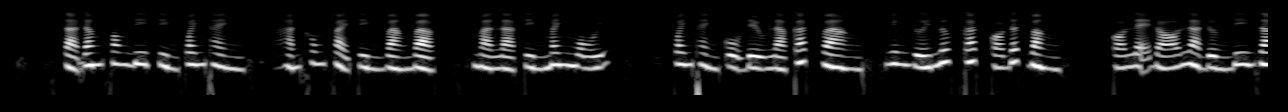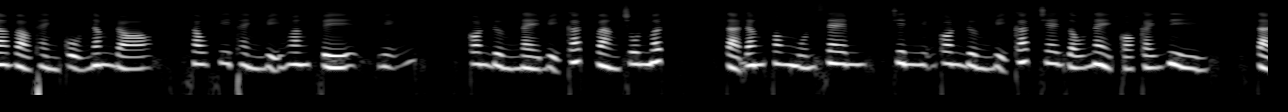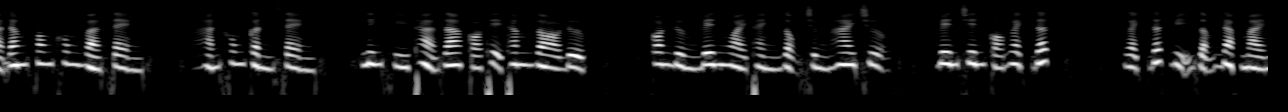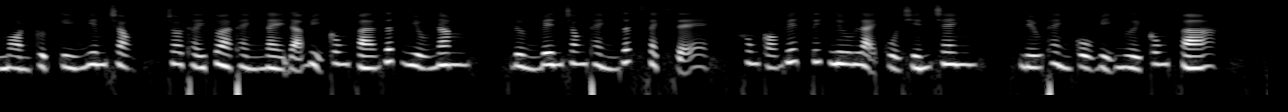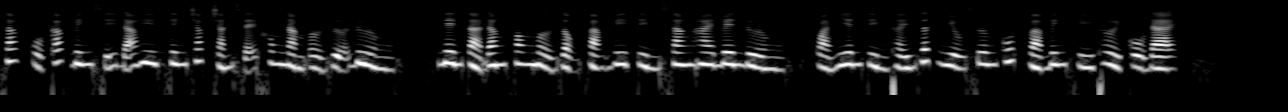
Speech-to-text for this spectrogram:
Tả Đăng Phong đi tìm quanh thành, hắn không phải tìm vàng bạc, mà là tìm manh mối. Quanh thành cổ đều là cát vàng, nhưng dưới lớp cát có đất bằng. Có lẽ đó là đường đi ra vào thành cổ năm đó. Sau khi thành bị hoang phế, những con đường này bị cát vàng chôn mất. Tả Đăng Phong muốn xem, trên những con đường bị cát che giấu này có cái gì. Tả Đăng Phong không và sẻng, hắn không cần sẻng, linh khí thả ra có thể thăm dò được. Con đường bên ngoài thành rộng chừng hai trượng, bên trên có gạch đất. Gạch đất bị dẫm đạp mài mòn cực kỳ nghiêm trọng, cho thấy tòa thành này đã bị công phá rất nhiều năm. Đường bên trong thành rất sạch sẽ, không có vết tích lưu lại của chiến tranh. Nếu thành cổ bị người công phá, xác của các binh sĩ đã hy sinh chắc chắn sẽ không nằm ở giữa đường. Nên tả Đăng Phong mở rộng phạm vi tìm sang hai bên đường, quả nhiên tìm thấy rất nhiều xương cốt và binh khí thời cổ đại.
